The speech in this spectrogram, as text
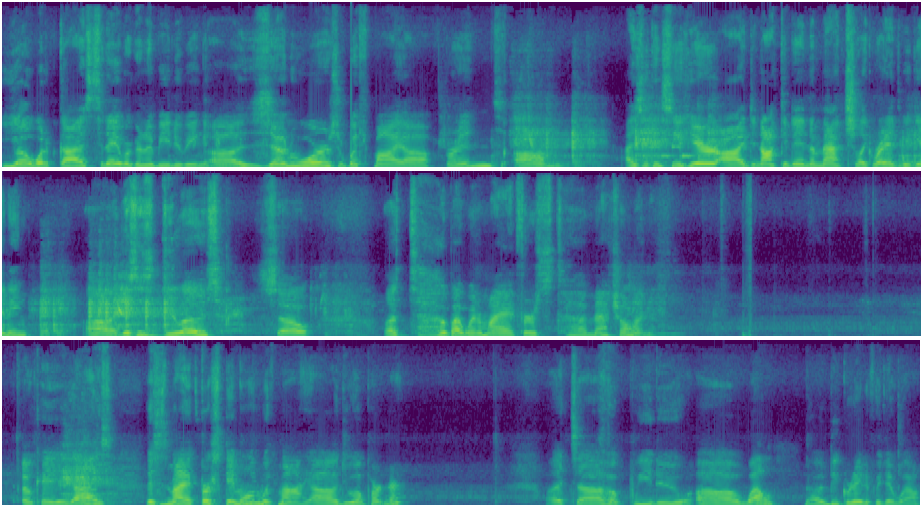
Yo, what up guys? Today we're gonna be doing uh, Zone Wars with my uh, friends. Um, as you can see here, I did not get in a match like right at the beginning. Uh, this is duos, so let's hope I win my first uh, match on. Okay guys, this is my first game on with my uh, duo partner. Let's uh, hope we do uh, well. That would be great if we did well.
